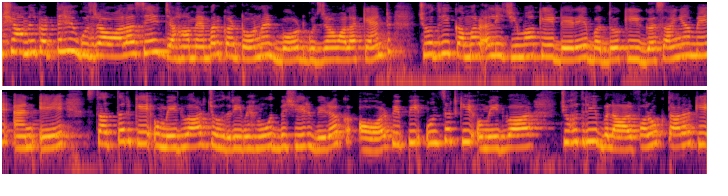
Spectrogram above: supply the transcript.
खबर शामिल करते हैं गुजरावाला से, जहाँ member cantonment board Gujranwala cantt, Chaudhry Qamar Ali Cheema के डेरे बद्दो की गसाइयाँ में एन ए सत्तर के उम्मीदवार चौधरी महमूद बशीर विरक और पी पी उनसठ के उम्मीदवार चौधरी बिलाल फारूक तारर के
